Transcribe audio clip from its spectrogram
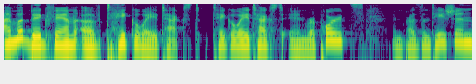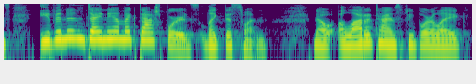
I'm a big fan of takeaway text. Takeaway text in reports, in presentations, even in dynamic dashboards like this one. Now, a lot of times people are like,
